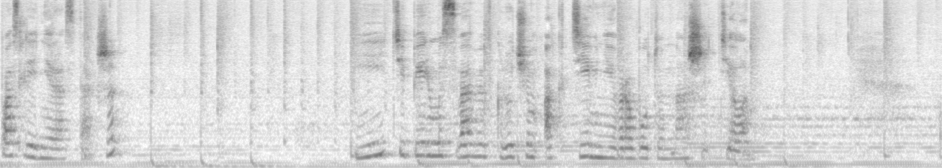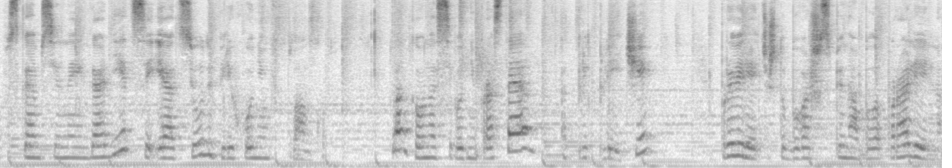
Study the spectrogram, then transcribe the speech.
Последний раз также. И теперь мы с вами включим активнее в работу наше тело. Опускаемся на ягодицы и отсюда переходим в планку. Планка у нас сегодня простая, от предплечий. Проверяйте, чтобы ваша спина была параллельно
